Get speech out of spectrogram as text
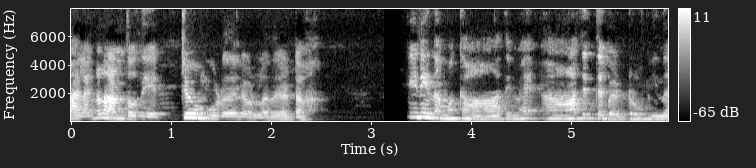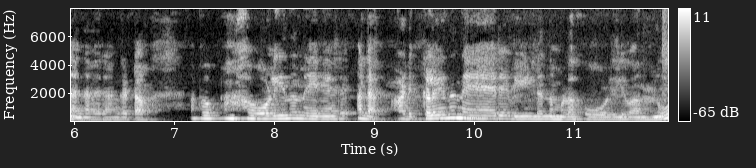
കലങ്ങളാണ് തോന്നുന്നത് ഏറ്റവും കൂടുതലുള്ളത് കേട്ടോ. ഇനി നമുക്ക് ആദ്യമേ ആദ്യത്തെ ബെഡ്റൂമിൽ നിന്ന് തന്നെ വരാം കേട്ടോ. അപ്പം ഹോളിൽ നിന്ന് നേരെ അല്ല അടുക്കളയിൽ നിന്ന് നേരെ വീണ്ടും നമ്മൾ ഹോളിൽ വന്നു.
